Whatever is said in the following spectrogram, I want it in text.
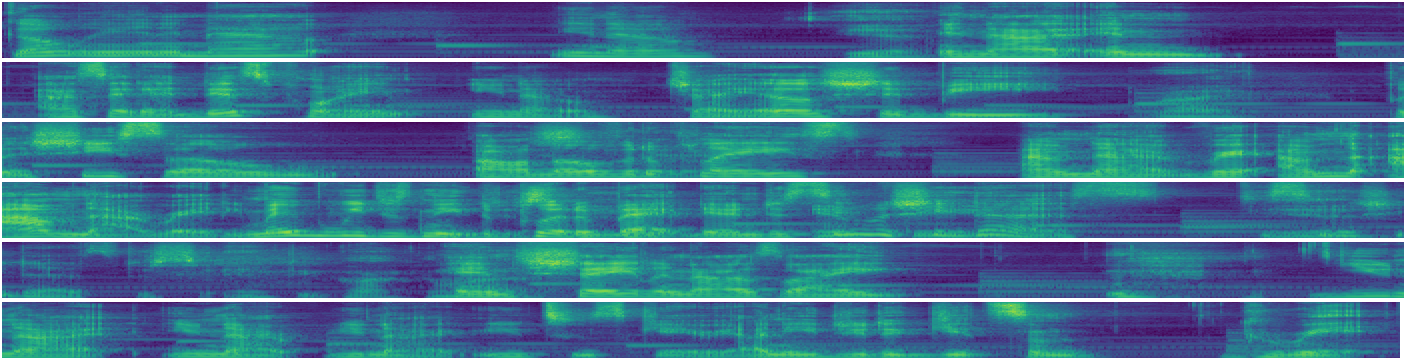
go in and out, you know. Yeah. And I and I said at this point, you know, Jael should be, Right. but she's so all over the place. I'm not ready. I'm not, I'm not ready. Maybe we just need You to just put her back there and just see what she does. Just see what she does. Just an empty parking lot. And Shaylin, I was like, you not, you not, you not, you too scary. I need you to get some grit.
